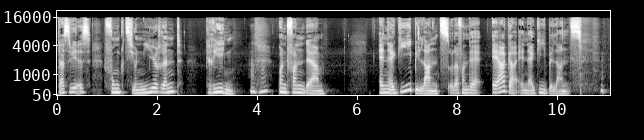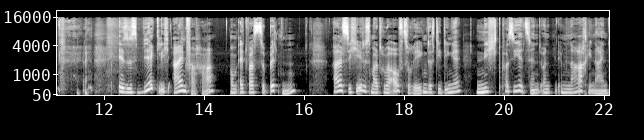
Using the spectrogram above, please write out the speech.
dass wir es funktionierend kriegen. Mhm. Und von der Energiebilanz oder von der Ärgerenergiebilanz ist es wirklich einfacher, um etwas zu bitten, als sich jedes Mal darüber aufzuregen, dass die Dinge nicht passiert sind und im Nachhinein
